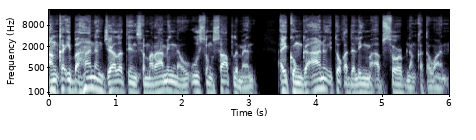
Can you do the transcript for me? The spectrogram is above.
Ang kaibahan ng gelatin sa maraming nauusong supplement ay kung gaano ito kadaling maabsorb ng katawan.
